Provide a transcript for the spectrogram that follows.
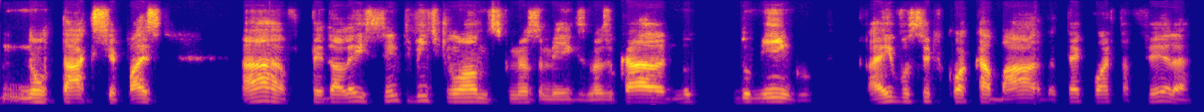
notar que você faz, ah, pedalei 120 quilômetros com meus amigos, mas o cara no domingo, aí você ficou acabado até quarta-feira,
